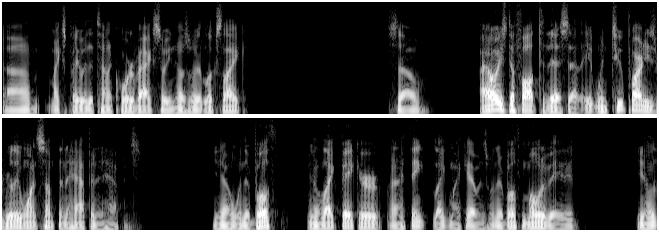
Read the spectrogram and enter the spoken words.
Um, Mike's played with a ton of quarterbacks, so he knows what it looks like. So I always default to this: uh, it, when two parties really want something to happen, it happens. You know, when they're both you know, like Baker, and I think like Mike Evans, when they're both motivated, you know,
